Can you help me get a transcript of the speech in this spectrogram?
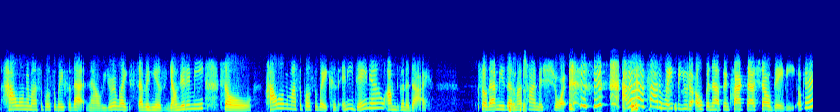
how long am I supposed to wait for that? Now you're like 7 years younger than me, so how long am I supposed to wait? Cuz any day now I'm going to die. So that means that my time is short. I don't have time to wait for you to open up and crack that shell, baby. Okay?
